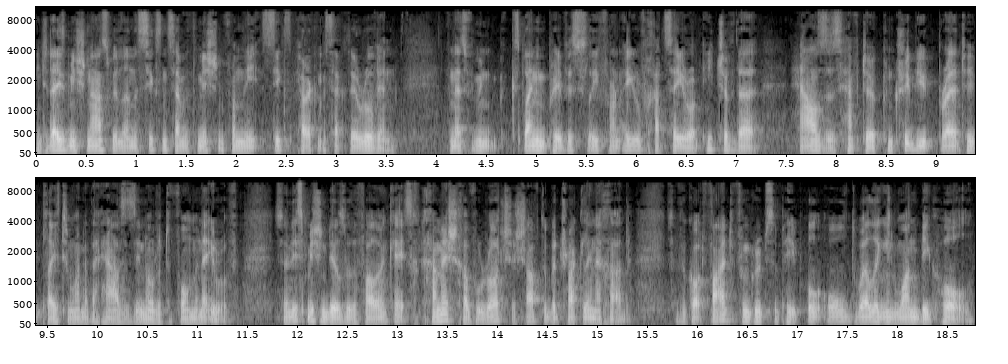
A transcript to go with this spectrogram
In today's Mishnahs, we learn the sixth and seventh Mishnah from the sixth parak Masechet Eruvin. And as we've been explaining previously, for an Eruv Chatzeirot, each of the houses have to contribute bread to be placed in one of the houses in order to form an Eruv. So this Mishnah deals with the following case. Chamesh chavurot. So we've got five different groups of people all dwelling in one big hall.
